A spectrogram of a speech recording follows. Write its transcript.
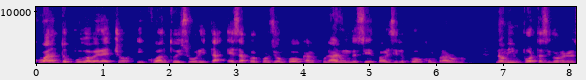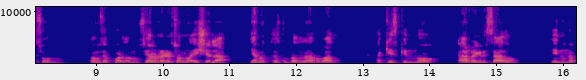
cuánto pudo haber hecho y cuánto hizo ahorita, esa proporción puedo calcular, un decir, para ver si le puedo comprar o no. No me importa si lo regresó o no. ¿Estamos de acuerdo o no? Si ya lo regresó, no hay Shela, ya no te estás comprando nada robado. Aquí es que no ha regresado, tiene una,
